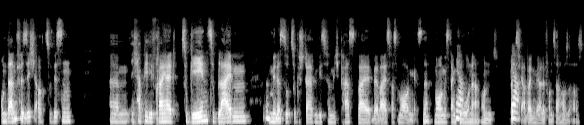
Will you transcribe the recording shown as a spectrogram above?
um dann mhm. für sich auch zu wissen, ähm, ich habe hier die Freiheit zu gehen, zu bleiben, um mhm. mir das so zu gestalten, wie es für mich passt, weil wer weiß, was morgen ist. Ne? Morgen ist dann ja. Corona und plötzlich ja. arbeiten wir alle von zu Hause aus.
